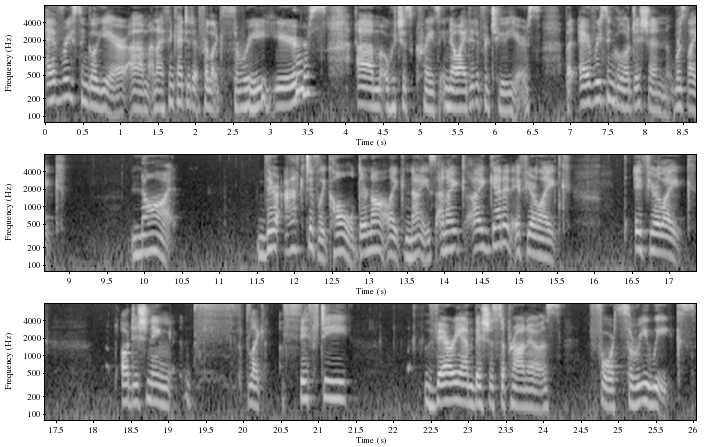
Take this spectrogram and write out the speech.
every single year um, and i think i did it for like three years um, which is crazy. No i did it for two years but every single audition was like not they're actively cold. They're not like nice. And i i get it if you're like if you're like auditioning f- like 50 very ambitious sopranos for three weeks.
